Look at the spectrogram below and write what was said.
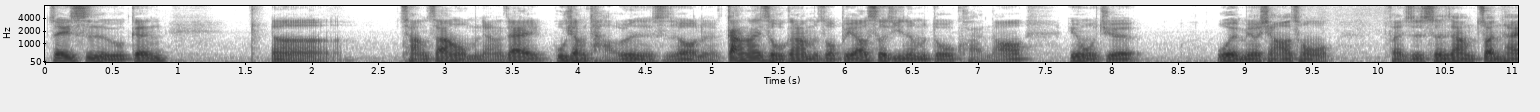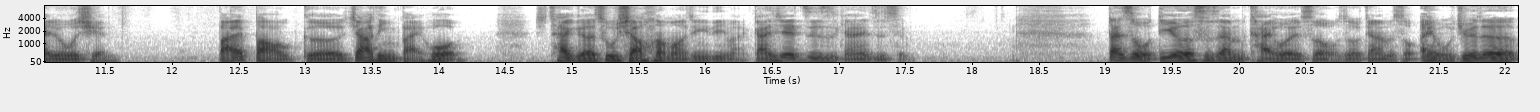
这一次我跟呃厂商，我们两个在互相讨论的时候呢，刚开始我跟他们说不要设计那么多款，然后因为我觉得我也没有想要从粉丝身上赚太多钱。百宝阁家庭百货。蔡哥出笑话毛巾一定买，感谢支持，感谢支持。但是我第二次在开会的时候，我就跟他们说：“哎、我觉得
